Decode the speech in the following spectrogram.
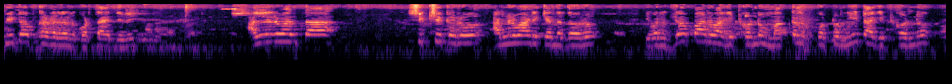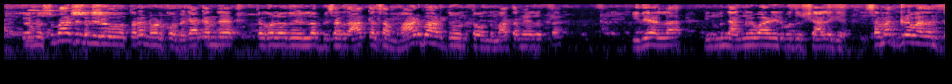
ಪೀಠೋಪಕರಣಗಳನ್ನು ಕೊಡ್ತಾ ಇದ್ದೀವಿ. ಅಲ್ಲಿರುವಂಥ ಶಿಕ್ಷಕರು, ಅಂಗನವಾಡಿ ಕೇಂದ್ರದವರು ಇವನ್ನು ಜೋಪಾನವಾಗಿ ಇಟ್ಕೊಂಡು ಮಕ್ಕಳಿಗೆ ಕೊಟ್ಟು ನೀಟಾಗಿ ಇಟ್ಕೊಂಡು ಇವನ್ನು ಸುಮಾರು ದಿನಗಳಿರೋ ಥರ ನೋಡ್ಕೋಬೇಕು ಯಾಕಂದರೆ ತಗೊಳ್ಳೋದು ಇಲ್ಲ, ಬಿಸಾಕೋದು, ಆ ಕೆಲಸ ಮಾಡಬಾರ್ದು ಅಂತ ಒಂದು ಮಾತನ್ನು ಹೇಳುತ್ತಾ ಇದೇ ಅಲ್ಲ. ಇನ್ನು ಮುಂದೆ ಅಂಗನವಾಡಿ ಇರ್ಬೋದು, ಶಾಲೆಗೆ. ಸಮಗ್ರವಾದಂಥ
